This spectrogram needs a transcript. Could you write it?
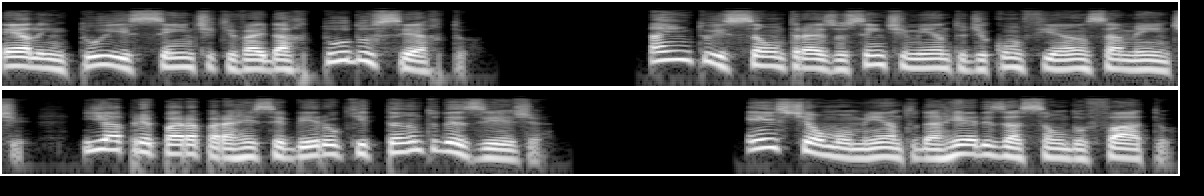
Ela intui e sente que vai dar tudo certo. A intuição traz o sentimento de confiança à mente e a prepara para receber o que tanto deseja. Este é o momento da realização do fato,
